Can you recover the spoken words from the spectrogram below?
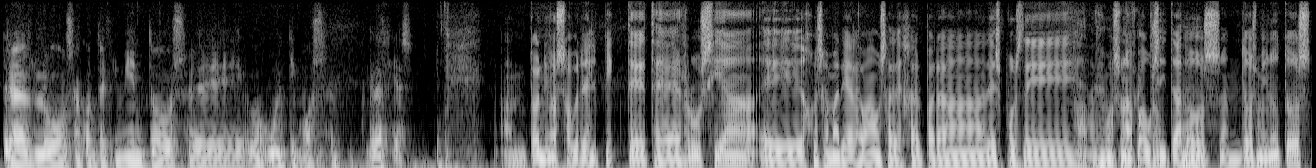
tras los acontecimientos eh, últimos. Gracias. Antonio, sobre el PICTET eh, Rusia, eh, José María, la vamos a dejar para después de... Ah, hacemos una pausita, dos, dos, minutos,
